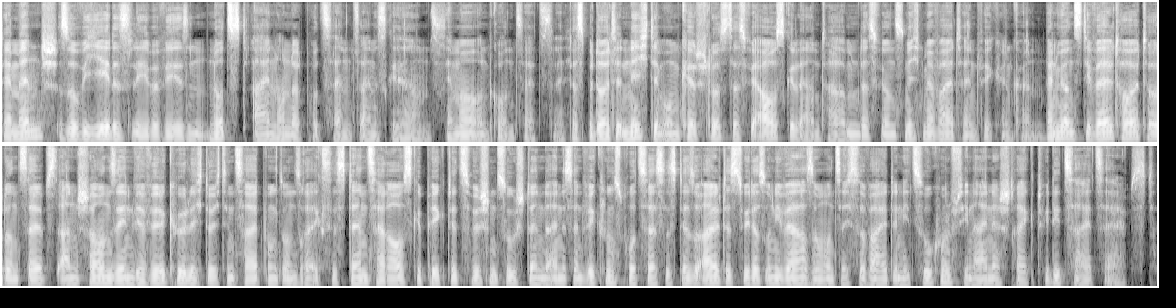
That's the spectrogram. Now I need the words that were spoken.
der Mensch, so wie jedes Lebewesen, nutzt 100% seines Gehirns. Immer und grundsätzlich. Das bedeutet nicht im Umkehrschluss, dass wir ausgelernt haben, dass wir uns nicht mehr weiterentwickeln können. Wenn wir uns die Welt heute oder uns selbst anschauen, sehen wir willkürlich durch den Zeitpunkt unserer Existenz herausgepickte Zwischenzustände eines Entwicklungsprozesses, der so alt ist wie das Universum und sich so weit in die Zukunft hinein erstreckt wie die Zeit selbst.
